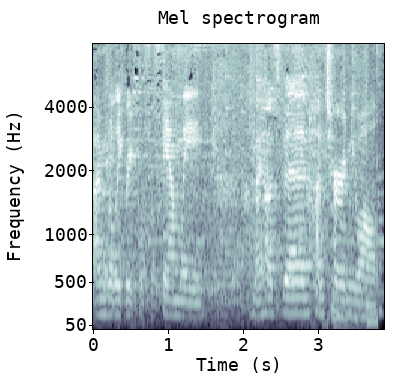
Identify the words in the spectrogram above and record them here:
I'm really grateful for family, my husband, Hunter, and you all.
